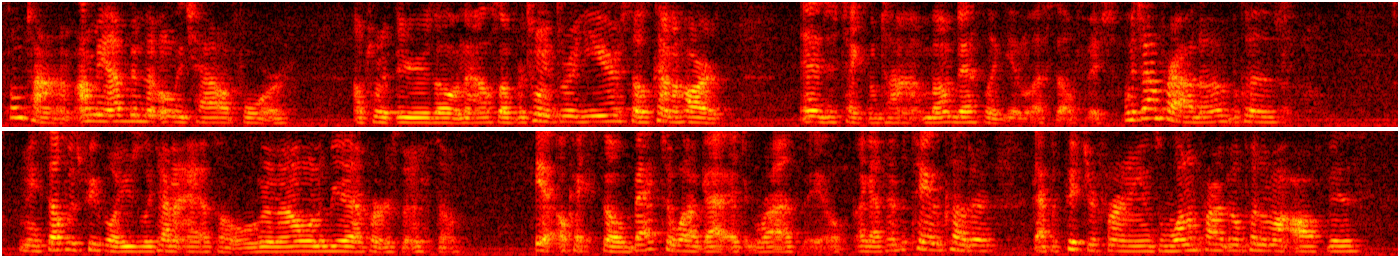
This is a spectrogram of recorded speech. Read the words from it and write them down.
some time. I mean, I've been the only child for I'm 23 years old now, so for 23 years, so it's kind of hard, and it just takes some time. But I'm definitely getting less selfish, which I'm proud of because I mean, selfish people are usually kind of assholes, and I don't want to be that person. So yeah, okay, so back to what I got at the garage sale. I got the potato cutter, got the picture frames. One I'm probably gonna put in my office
